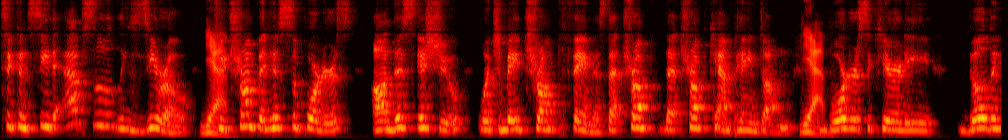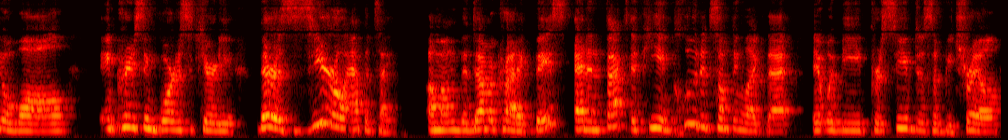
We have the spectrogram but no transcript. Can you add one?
to concede absolutely zero Yeah. to Trump and his supporters on this issue, which made Trump famous. That Trump that Trump campaign done. Yeah. Border security, building a wall, increasing border security. There is zero appetite among the Democratic base. And in fact, if he included something like that, it would be perceived as a betrayal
